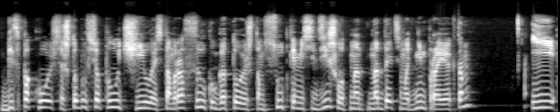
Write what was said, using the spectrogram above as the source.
беспокоишься, чтобы все получилось, там рассылку готовишь, там сутками сидишь вот над, над этим одним проектом. И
